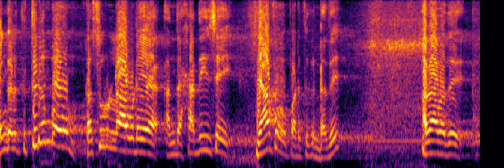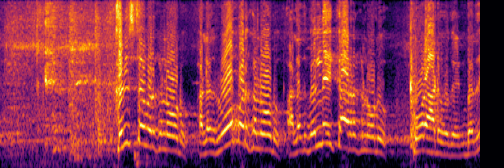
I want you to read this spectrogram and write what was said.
எங்களுக்கு திரும்பவும் ரசூலுல்லாவுடைய அந்த ஹதீஸை ஞாபகப்படுத்துகின்றது. அதாவது கிறிஸ்தவர்களோடு அல்லது ரோமர்களோடு அல்லது வெள்ளைக்காரர்களோடு போராடுவது என்பது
